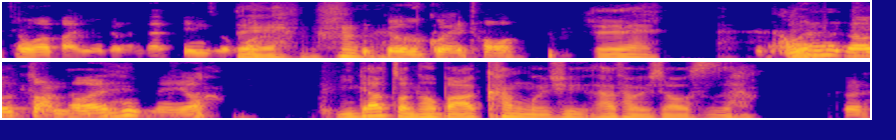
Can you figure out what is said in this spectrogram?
天花板有个人在盯着我，对，有个鬼头，对，然后转头哎没有，你一定要转头把它看回去，它才会消失啊。对，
